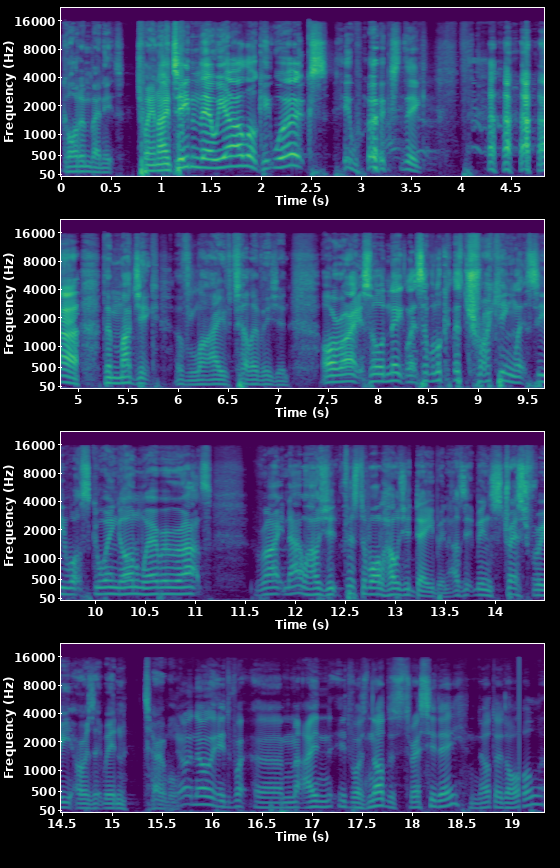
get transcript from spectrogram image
Gordon Bennett 2019. And there we are. Look, it works. It works, Nick. the magic of live television. All right, so Nick, let's have a look at the tracking. Let's see what's going on, where we're at right now. How's your first of all? How's your day been? Has it been stress free or has it been terrible? No, no, it um, I, it was not a stressy day, not at all.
